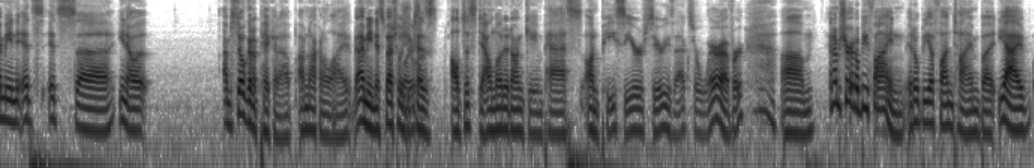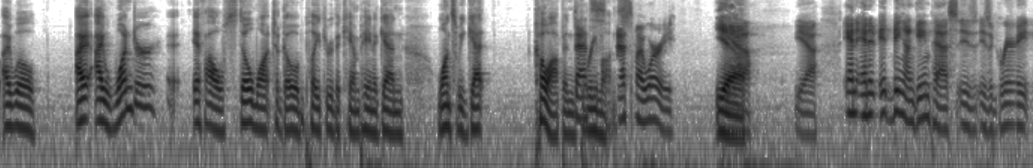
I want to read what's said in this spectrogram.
I mean, it's it's uh, you know, I'm still going to pick it up. I'm not going to lie. I mean, especially because I'll just download it on Game Pass on PC or Series X or wherever. Um, and I'm sure it'll be fine. It'll be a fun time, but yeah, I I will I I wonder if I'll still want to go and play through the campaign again once we get co-op in that's 3 months. that's my worry yeah. yeah, yeah. And and it, it being on Game Pass is is a great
